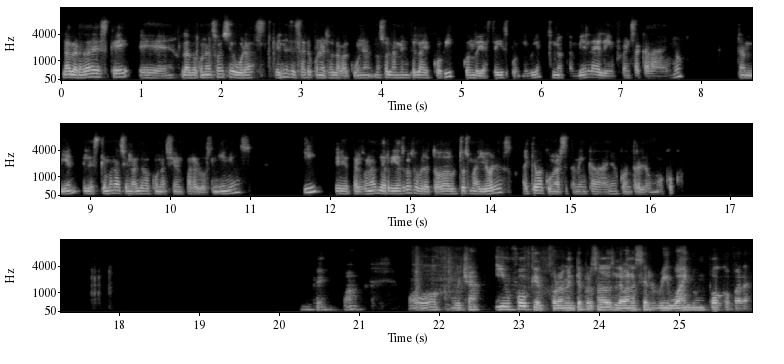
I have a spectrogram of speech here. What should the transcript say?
La verdad es que eh, las vacunas son seguras, es necesario ponerse la vacuna, no solamente la de COVID cuando ya esté disponible, sino también la de la influenza cada año, también el esquema nacional de vacunación para los niños y eh, personas de riesgo, sobre todo adultos mayores, hay que vacunarse también cada año contra el neumococo. Ok, wow mucha info que probablemente personas le van a hacer rewind un poco para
